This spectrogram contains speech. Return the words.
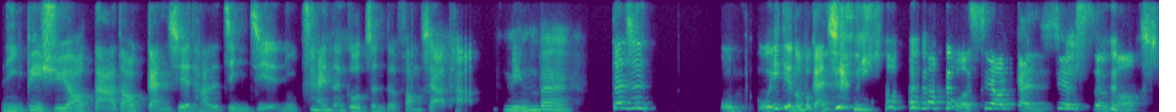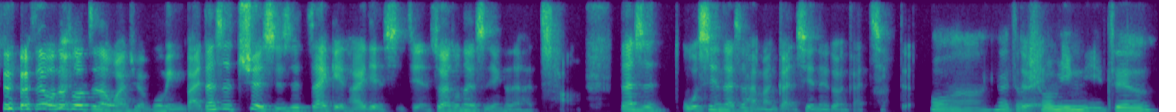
你必须要达到感谢他的境界，你才嗯能够真的放下他。明白。但是我我一点都不感谢你，我是要感谢什么？所以我那时候真的完全不明白。但是确实是再给他一点时间，虽然说那个时间可能很长，但是我现在是还蛮感谢那段感情的。哇，那就说明你已经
